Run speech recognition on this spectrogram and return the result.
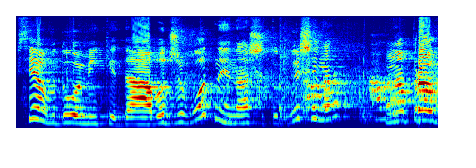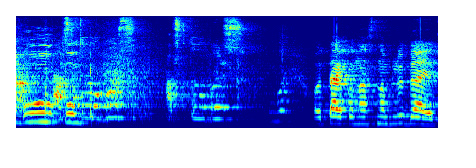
Все в домике, да. Вот животные наши тут вышли на, А вот на прогулку. Автобус. Вот. Так у нас наблюдает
